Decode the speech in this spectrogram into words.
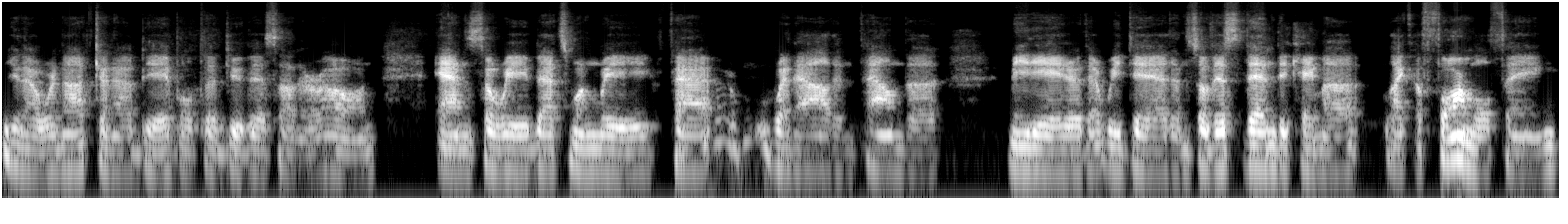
You know, we're not going to be able to do this on our own. And so we that's when we fa- went out and found the mediator that we did. And so this then became a like a formal thing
